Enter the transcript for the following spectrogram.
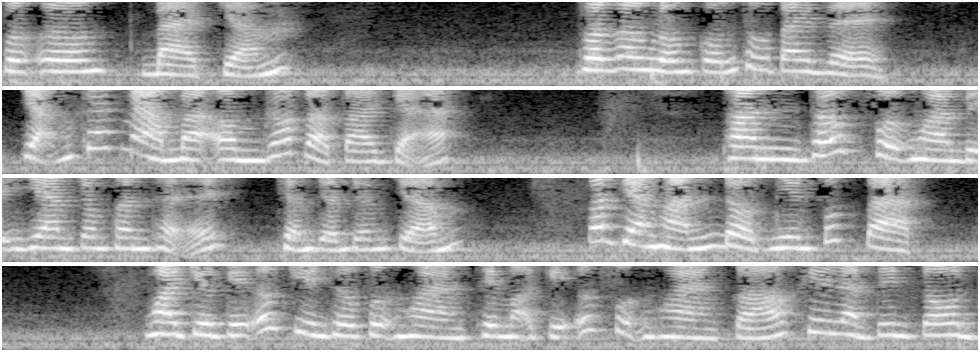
Phương ương, bà chấm. Phương ương luống cuống thu tay về. Chẳng khác nào mà ầm rót vào tai cả thần thức phượng hoàng bị giam trong thân thể. Chấm chấm chấm chấm tâm trạng hắn đột nhiên phức tạp. Ngoài trừ ký ức truyền thừa phượng hoàng, thì mọi ký ức phượng hoàng có khi làm tin tôn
